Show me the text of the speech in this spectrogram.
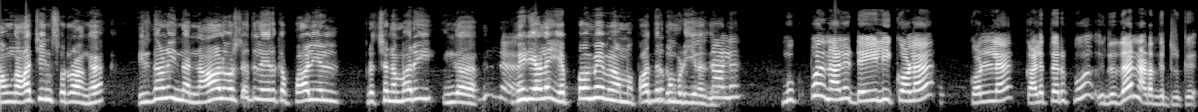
அவங்க ஆட்சின்னு சொல்றாங்க. இருந்தாலும் இந்த நாலு வருஷத்துல இருக்க பாலியல் பிரச்சனை மாதிரி இந்த மீடியால எப்பவுமே நம்ம பார்த்திருக்க முடியாது. முப்பது நாள் டெய்லி கொலை கொள்ளை கழுத்தறுப்பு இதுதான் நடந்துட்டு இருக்கு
